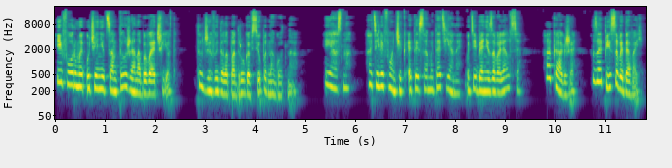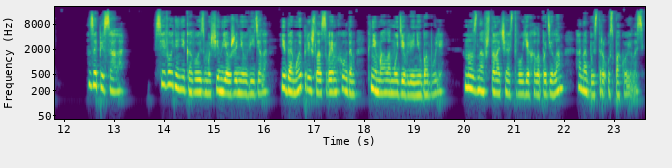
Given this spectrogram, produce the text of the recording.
И формы ученицам тоже она бывает шьет. Тут же выдала подруга всю подноготную. «Ясно. А телефончик этой самой Татьяны у тебя не завалялся? А как же? Записывай давай». Записала. Сегодня никого из мужчин я уже не увидела, и домой пришла своим ходом, к немалому удивлению бабули. Но узнав, что начальство уехало по делам, она быстро успокоилась.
